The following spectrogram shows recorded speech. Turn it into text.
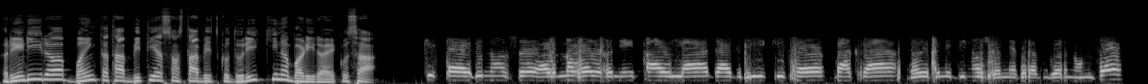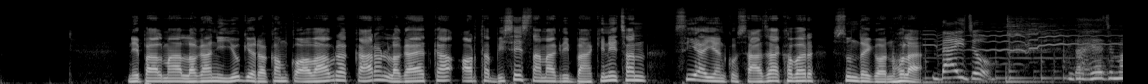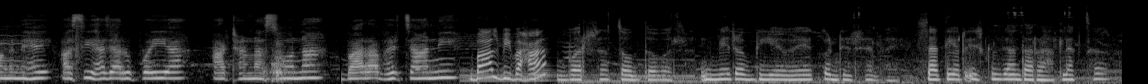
ऋणी र बैङ्क तथा वित्तीय संस्थाबीचको दूरी किन बढिरहेको छ? किस्ता दिनुहोस् अब नभए पनि काउला गाग्री के छ बाख्रा भए पनि दिनुहोस् भन्ने कुरा गर्नुहुन्छ। नेपालमा लगानी योग्य रकमको अभाव र कारण लगायतका अर्थ विशेष सामग्री बाँकी नै छन् सिआइएनको साझा खबर सुन्दै गर्नुहोला। दाइजो। दहेज मांगने है अस्सी हजार रुपया आठ आना सोना बारह भर चानी बाल विवाह? वर्ष चौध वर्ष। मेरो बिहे भएको डेढ साल भयो। साथीहरू स्कुल जाँदा रहर लाग्छ।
